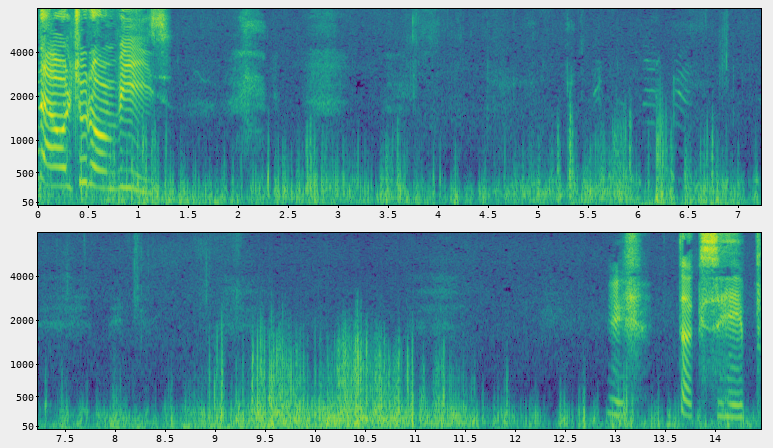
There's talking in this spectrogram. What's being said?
Mindenhol csurom víz. És tök szép.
